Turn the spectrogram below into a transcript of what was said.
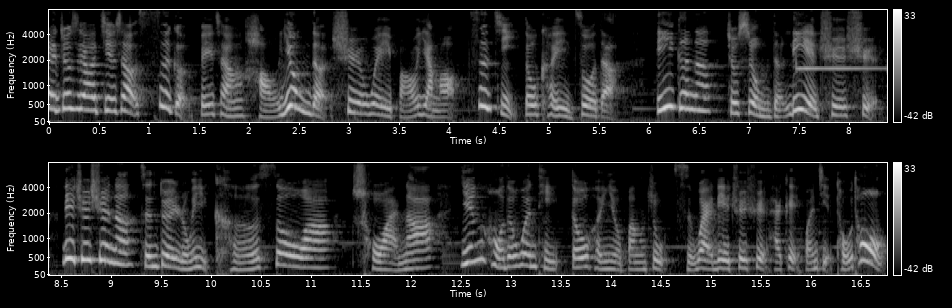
来就是要介绍四个非常好用的穴位保养哦，自己都可以做的。第一个呢，就是我们的列缺穴。列缺穴呢，针对容易咳嗽啊、喘啊、咽喉的问题都很有帮助。此外，列缺穴还可以缓解头痛，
